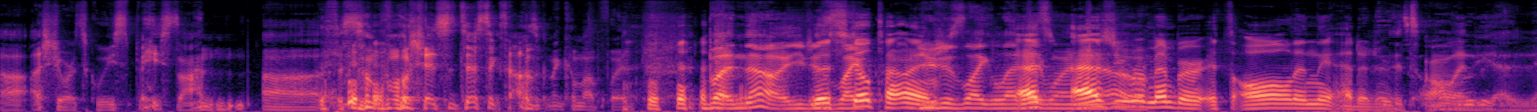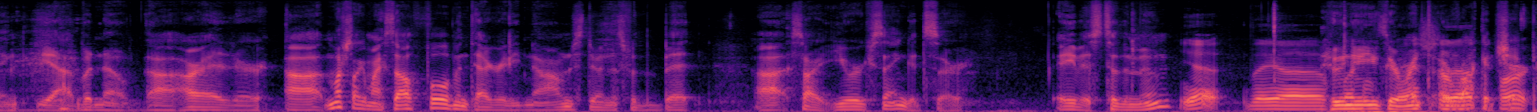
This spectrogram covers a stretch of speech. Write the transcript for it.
uh, a short squeeze based on uh, some bullshit statistics I was gonna come up with. But no, you just There's like still time. you just like let As everyone as you remember, it's all in the editor. It's all in the editing. Yeah, but no, uh, our editor, uh, much like myself, full of integrity. No, I'm just doing this for the bit. Uh, sorry, you were saying good, sir. Avis to the moon. Yeah, they uh. Who knew you could rent a rocket ship?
